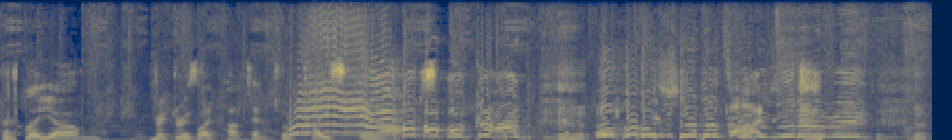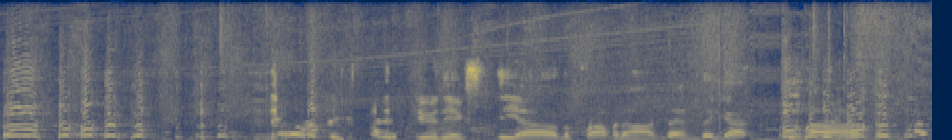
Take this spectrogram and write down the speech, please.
the um Victory's Life content took place in ops. Oh God! Oh shit! That's gonna me. they just went into the ex- the uh, the promenade. Then they got Oh uh, God!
